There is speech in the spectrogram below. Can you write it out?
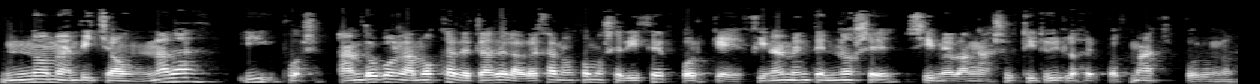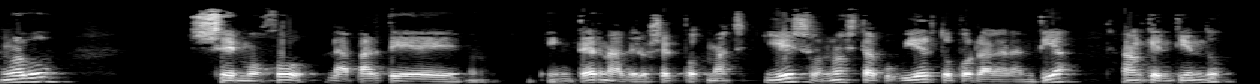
No me han dicho aún nada y pues ando con la mosca detrás de la oreja, ¿no? Como se dice, porque finalmente no sé si me van a sustituir los AirPods Max por unos nuevos. Se mojó la parte interna de los AirPods Max y eso no está cubierto por la garantía, aunque entiendo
